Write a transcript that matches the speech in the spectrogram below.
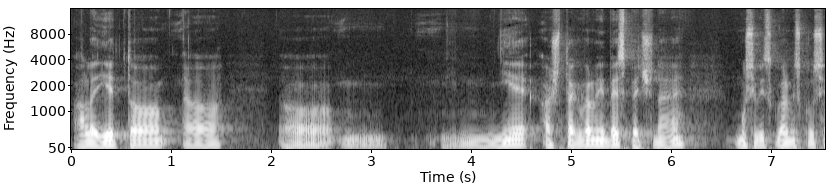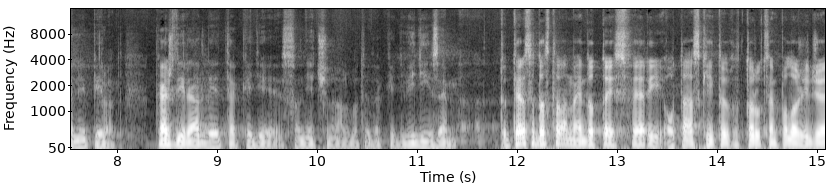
ale je to nie až tak veľmi bezpečné, musí byť veľmi skúsený pilot. Každý rád lieta, keď je slnečno, alebo teda keď vidí Zem teraz sa dostávame do tej sféry otázky, ktorú chcem položiť, že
